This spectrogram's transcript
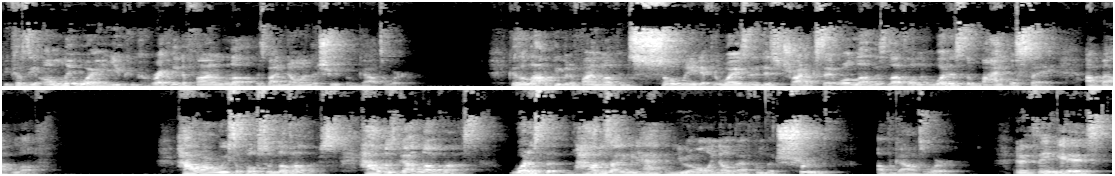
Because the only way you can correctly define love is by knowing the truth of God's word. Because a lot of people define love in so many different ways and they just try to say, well, love is love. Well, no, what does the Bible say about love? How are we supposed to love others? How does God love us? What is the, how does that even happen? You only know that from the truth of God's word. And the thing is,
